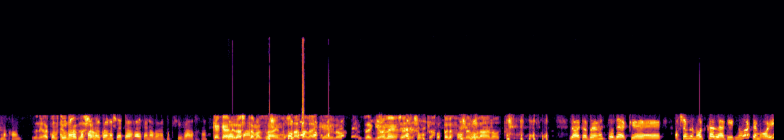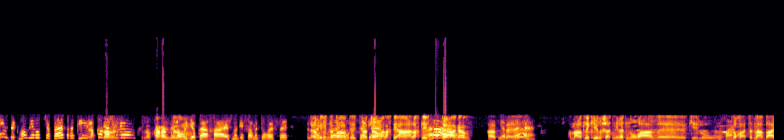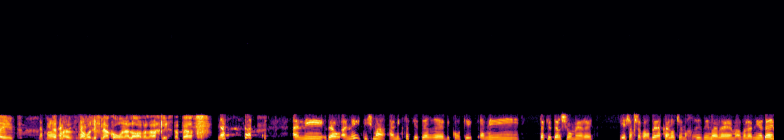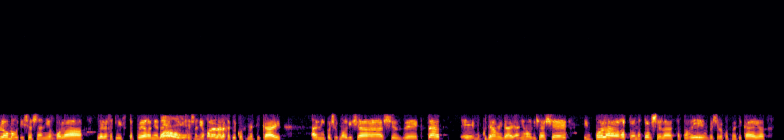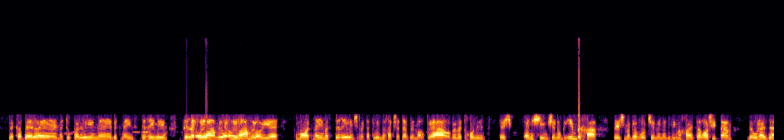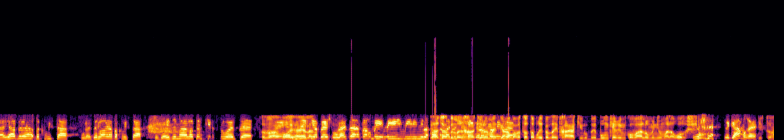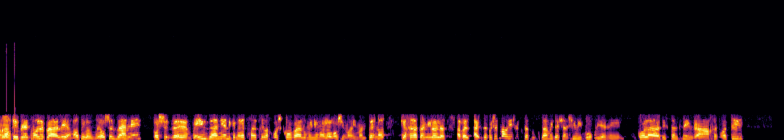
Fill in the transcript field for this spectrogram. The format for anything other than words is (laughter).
נכון. זה נראה כמו אני מציאות אומרת חדשה. נכון על כל מה שאתה אומר, כי אני לא באמת מקשיבה לך. כן, כן, לא, אני יודע. שאתה מזין מוחלט עליי, כאילו. זה הגיוני, שאני רשום אצלך בפלאפון ולא לענות. (laughs) לא, אתה באמת צודק. אה, עכשיו זה מאוד קל להגיד, נו, אתם רואים? זה כמו וירוס שפעת רגיל, לא קרה כן. כלום. לא קרה אבל זה לא כלום. בדיוק ככה, יש מגפה מטורפת. היום לא הסתפרתי, את יודעת שהיום הלכתי, אה, הלכת וואו. להסתפר אגב? יפה. אה, אמרת לי כאילו שאת נראית נורא, וכאילו, נכון. את לא יכולה לצאת מהבית, נכון. נראית גם עוד לפני הקורונה, לא, אבל הלכת להסתפר? (laughs) אני, זהו, אני, תשמע, אני קצת יותר אה, ביקורתית, אני קצת יותר שומרת. יש עכשיו הרבה הקלות שמכריזים עליהן, אבל אני עדיין לא מרגישה שאני יכולה ללכת להסתפר, אני עדיין. לא מרגישה שאני יכולה ללכת לקוסמטיקאית. אני פשוט מרגישה שזה קצת אה, מוקדם מדי. אני מרגישה שעם כל הרצון הטוב של הספרים ושל הקוסמטיקאיות, לקבל אה, מטופלים אה, בתנאים סטריליים, זה לעולם, לעולם לא יהיה כמו התנאים הסטריליים שמטפלים בך כשאתה במרפאה או בבית חולים. ויש אנשים שנוגעים בך, ויש מגבות שמנגבים לך את הראש איתם, ואולי זה היה בכביסה, אולי זה לא היה בכביסה, ובאיזה מעלות הם כיבסו את זה, אז ואבוי, והאם זה התייבש, ואולי זה עבר מלקוח אחד שאת במרחק, לשני, כאילו ולא אם היית גרה. בארצות הברית אז היית חיה כאילו בבונקר עם כובע אלומיניום על הראש. (laughs) לגמרי. אמרתי את זה אתמול לבעלי, אמרתי לו, זה או שזה אני, או שזה הם, ואם זה אני, אני כנראה צריכה להתחיל לחבוש כובע אלומיניום על הראש עם, עם אנטנות, כי אחרת אני לא יודעת. אבל אה, זה פשוט מרגיש לי קצת מוקדם מדי שאנשים ייגעו בי, אני, כל ה distancing החברתי,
